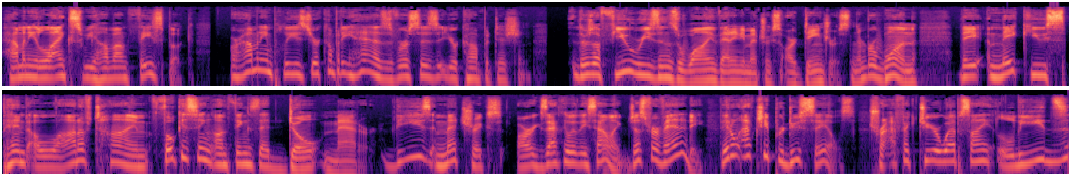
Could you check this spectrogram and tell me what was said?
how many likes we have on Facebook, or how many employees your company has versus your competition. There's a few reasons why vanity metrics are dangerous. Number one, they make you spend a lot of time focusing on things that don't matter. These metrics are exactly what they sound like, just for vanity. They don't actually produce sales. Traffic to your website, leads,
